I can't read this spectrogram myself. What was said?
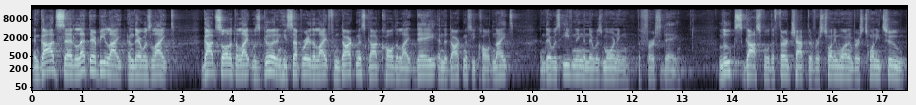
And God said, Let there be light, and there was light. God saw that the light was good, and he separated the light from darkness. God called the light day, and the darkness he called night. And there was evening and there was morning the first day. Luke's gospel, the third chapter, verse 21 and verse 22,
